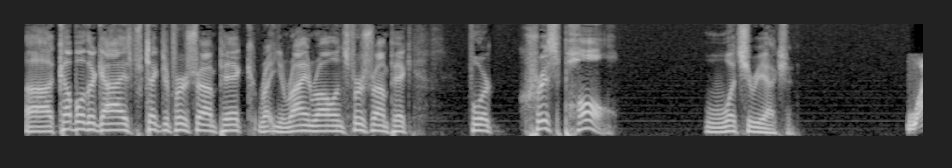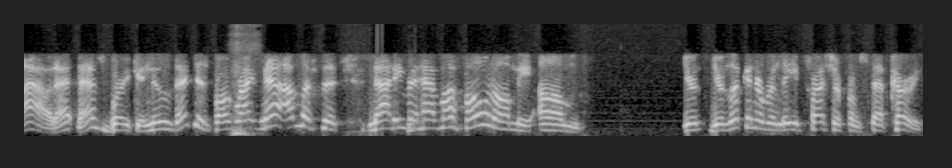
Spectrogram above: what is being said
Uh, a couple other guys, protected first round pick, Ryan Rollins, first round pick for Chris Paul. What's your reaction? Wow, that that's breaking news. That just broke right now. I must have not even have my phone on me. Um, you're you're looking to relieve pressure from Steph Curry.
